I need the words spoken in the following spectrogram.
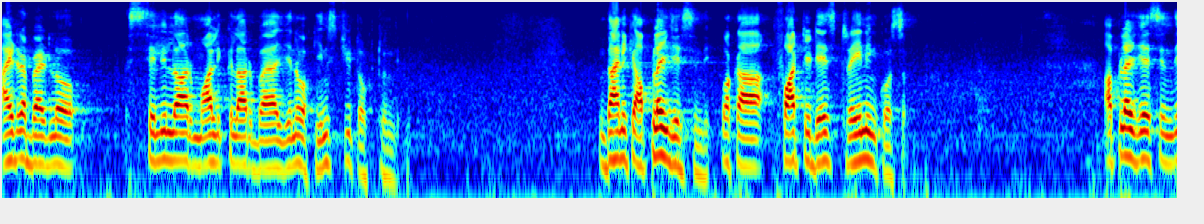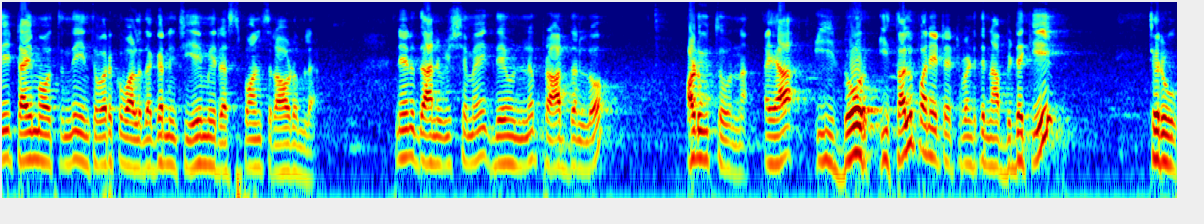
హైదరాబాద్లో సెల్యులార్ మాలిక్యులార్ బయాలజీ అని ఒక ఇన్స్టిట్యూట్ ఒకటి ఉంది దానికి అప్లై చేసింది. ఒక ఫార్టీ డేస్ ట్రైనింగ్ కోసం. అప్లై చేసింది టైం అవుతుంది ఇంతవరకు వాళ్ళ దగ్గర నుంచి ఏమీ రెస్పాన్స్ రావడం లే నేను దాని విషయమై దేవుని ప్రార్థనలో అడుగుతూ ఉన్నా. అయ్యా ఈ డోర్ ఈ తలుపు అనేటటువంటిది నా బిడ్డకి తెరువు.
